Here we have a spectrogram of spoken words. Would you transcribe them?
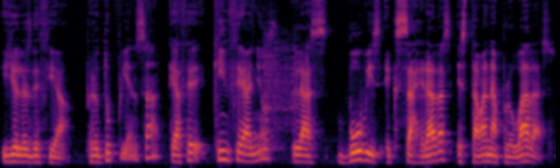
Y yo les decía, pero tú piensas que hace 15 años las boobies exageradas estaban aprobadas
